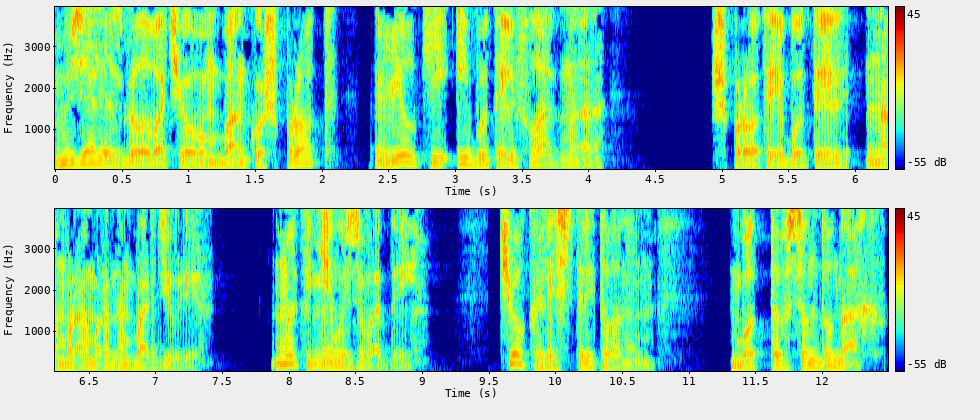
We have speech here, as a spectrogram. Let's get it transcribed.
Взяли с Головачевым банку шпрот, вилки и бутыль флагмана. Шпроты и бутыль на мраморном бордюре. Мы к ним из воды. Чокались с Тритоном, будто в сандунах,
